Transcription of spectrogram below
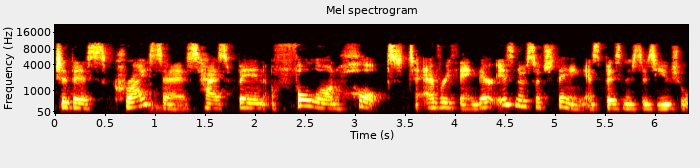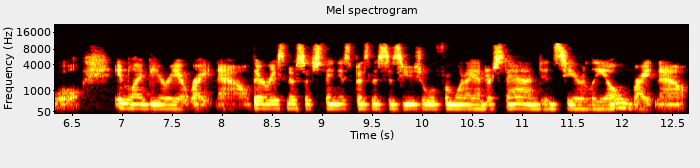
to this crisis has been a full on halt to everything. There is no such thing as business as usual in liberia right now. There is no such thing as business as usual from what i understand in sierra leone right now.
